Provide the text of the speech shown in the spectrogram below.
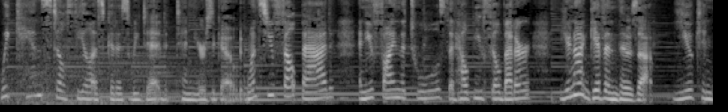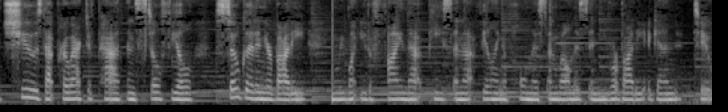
we can still feel as good as we did 10 years ago. Once you felt bad and you find the tools that help you feel better, you're not giving those up. You can choose that proactive path and still feel so good in your body. And we want you to find that peace and that feeling of wholeness and wellness in your body again, too.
